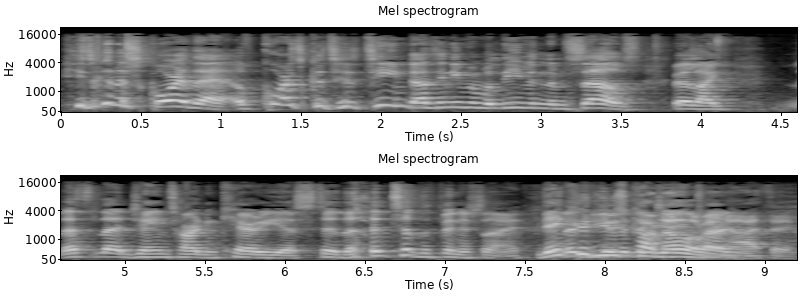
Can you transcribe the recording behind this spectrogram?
He's going to score that, of course, because his team doesn't even believe in themselves. They're like, let's let James Harden carry us to the to the finish line. They Let's could use Carmelo right now, I think.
